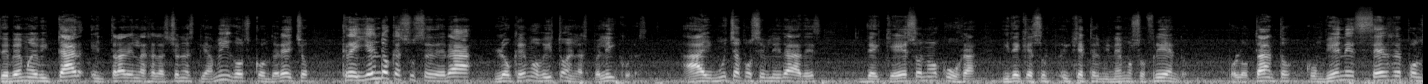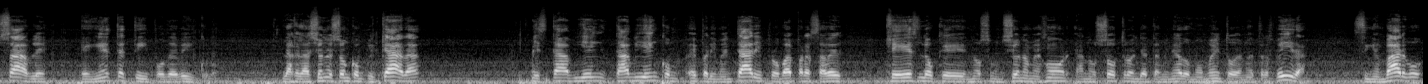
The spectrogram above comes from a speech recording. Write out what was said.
Debemos evitar entrar en las relaciones de amigos con derecho creyendo que sucederá lo que hemos visto en las películas. Hay muchas posibilidades de que eso no ocurra y de que, terminemos sufriendo. Por lo tanto, conviene ser responsable en este tipo de vínculos. Las relaciones son complicadas, está bien, está bien experimentar y probar para saber qué es lo que nos funciona mejor a nosotros en determinado momento de nuestras vidas. Sin embargo,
